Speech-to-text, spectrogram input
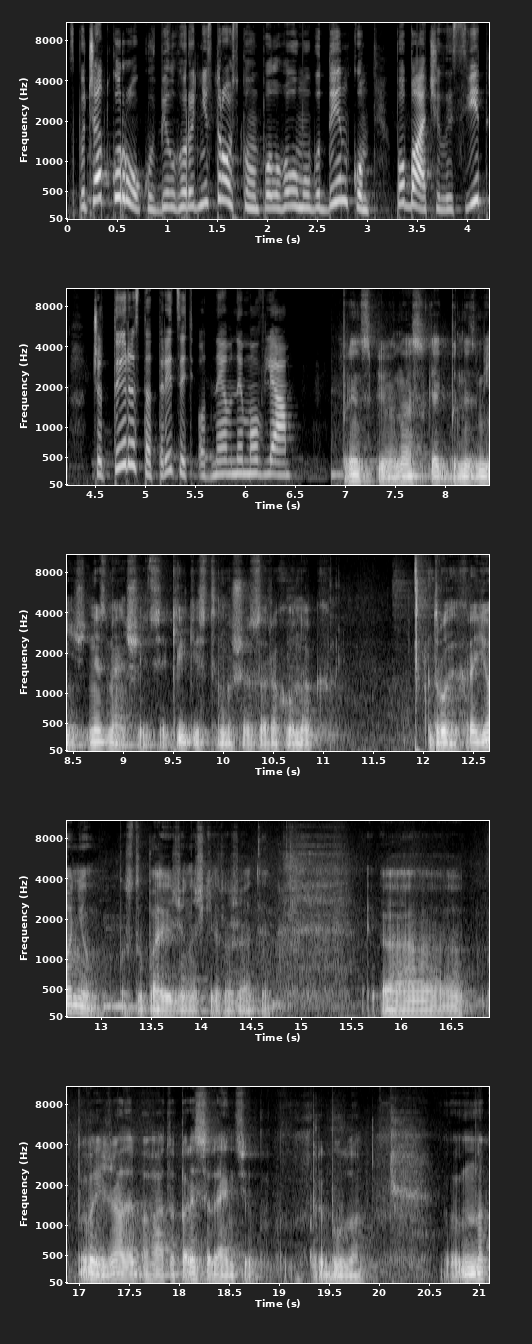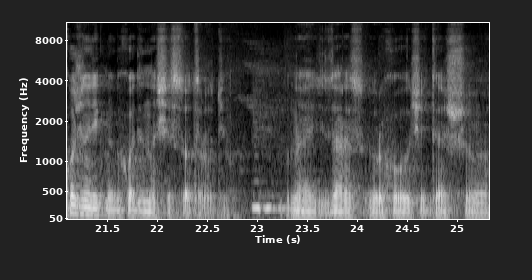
З початку року в Білгородністровському пологовому будинку побачили світ 431 немовля. В принципі, в нас якби не, зменш- не зменшується кількість, тому що за рахунок других районів поступають жіночки рожати. Виїжджали багато, переселенців прибуло. На кожен рік ми виходимо на 600 родів. Навіть зараз, враховуючи те, що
